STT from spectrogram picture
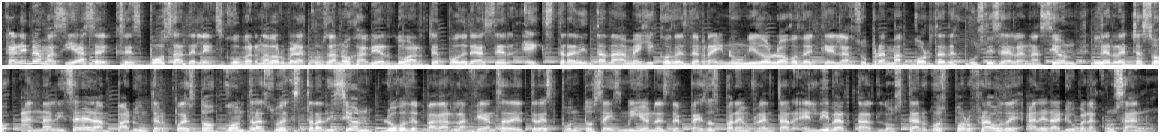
Karime Macías, ex esposa del exgobernador veracruzano Javier Duarte, podría ser extraditada a México desde Reino Unido luego de que la Suprema Corte de Justicia de la Nación le rechazó analizar el amparo interpuesto contra su extradición, luego de pagar la fianza de 3.6 millones de pesos para enfrentar en libertad los cargos por fraude al erario veracruzano.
